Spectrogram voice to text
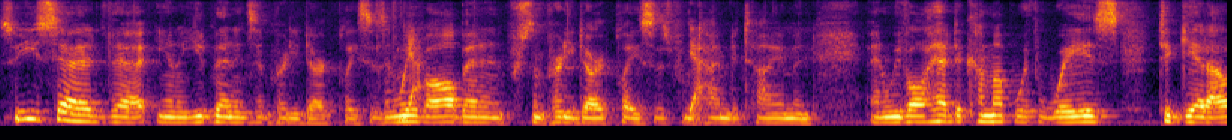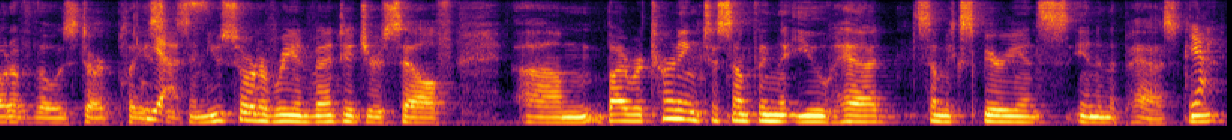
So you said that you know you'd been in some pretty dark places, and we've Yeah. all been in some pretty dark places from Yeah. time to time, and and we've all had to come up with ways to get out of those dark places. Yes. And you sort of reinvented yourself um, by returning to something that you had some experience in in the past. Can Yeah. you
